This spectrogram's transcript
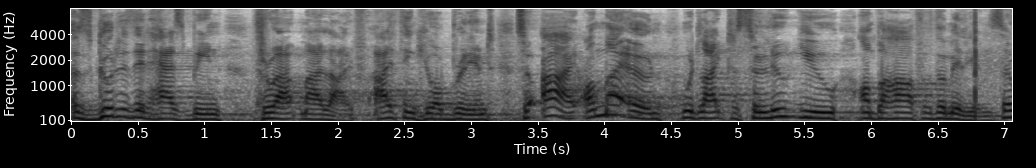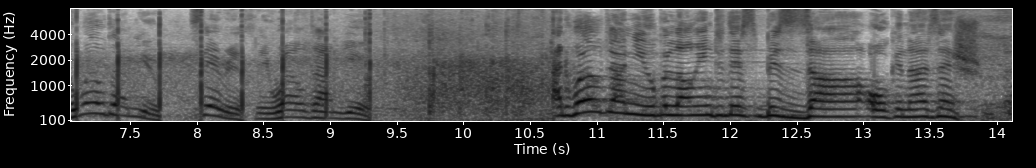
as good as it has been throughout my life. I think you're brilliant. So I, on my own, would like to salute you on behalf of the millions. So well done you. Seriously, well done you. And well done you belonging to this bizarre organization.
